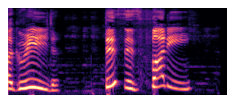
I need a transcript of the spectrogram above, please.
Agreed. This is funny.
